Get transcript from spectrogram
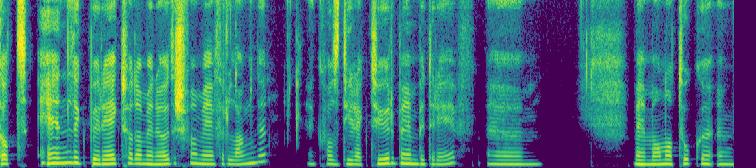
had eindelijk bereikt wat mijn ouders van mij verlangden. Ik was directeur bij een bedrijf. Ehm, mijn man had ook een,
